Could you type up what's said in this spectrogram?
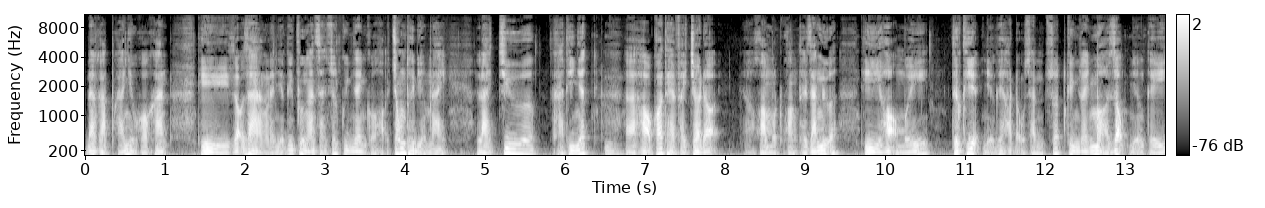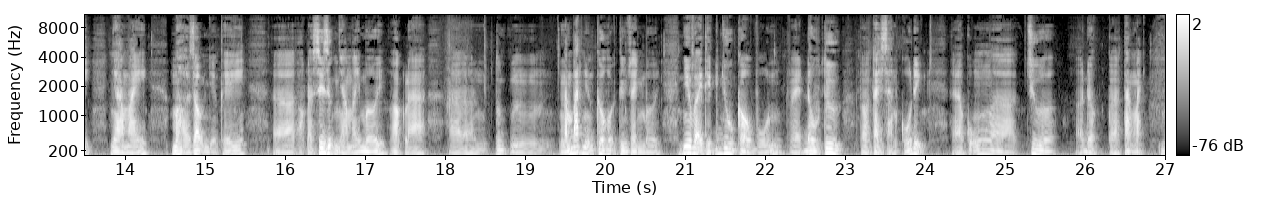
đang gặp khá nhiều khó khăn. Thì rõ ràng là những cái phương án sản xuất kinh doanh của họ trong thời điểm này là chưa khả thi nhất. À, họ có thể phải chờ đợi khoảng một khoảng thời gian nữa thì họ mới thực hiện những cái hoạt động sản xuất kinh doanh mở rộng những cái nhà máy mở rộng những cái uh, hoặc là xây dựng nhà máy mới hoặc là uh, nắm bắt những cơ hội kinh doanh mới. Như vậy thì cái nhu cầu vốn về đầu tư vào tài sản cố định uh, cũng uh, chưa được uh, tăng mạnh. Ừ.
